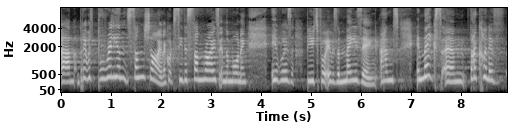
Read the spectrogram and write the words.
Um, but it was brilliant sunshine. I got to see the sunrise in the morning. It was beautiful. It was amazing. And it makes um, that kind of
